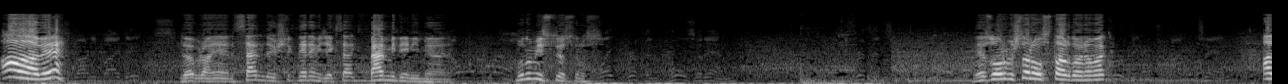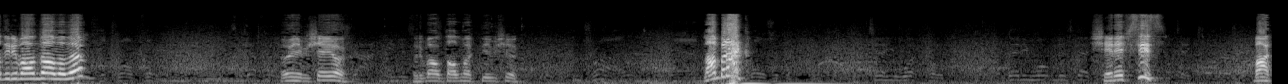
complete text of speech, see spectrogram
Al abi. Lebron yani sen de üçlük denemeyeceksen ben mi deneyeyim yani? Bunu mu istiyorsunuz? Ne zormuş lan All Star'da oynamak. Hadi rebound'u alalım. Öyle bir şey yok. Rebound almak diye bir şey yok. Lan bırak! Şerefsiz! Bak.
